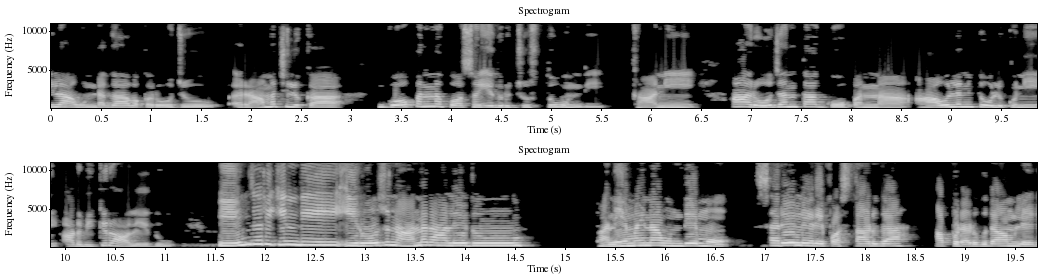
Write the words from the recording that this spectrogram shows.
ఇలా ఉండగా ఒకరోజు రామచిలుక గోపన్న కోసం ఎదురు చూస్తూ ఉంది. కాని ఆ రోజంతా గోపన్న ఆవులని తోలుకుని అడవికి రాలేదు. ఏం జరిగింది? ఈ రోజు నాన్న రాలేదు. పనేమైనా ఉందేమో? సరేలే రేపు వస్తాడుగా. అప్పుడు అడుగుదాంలే.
